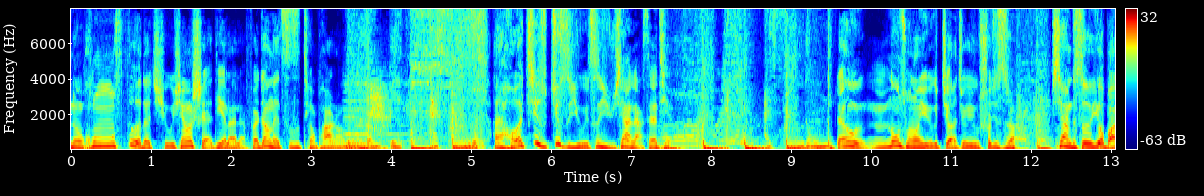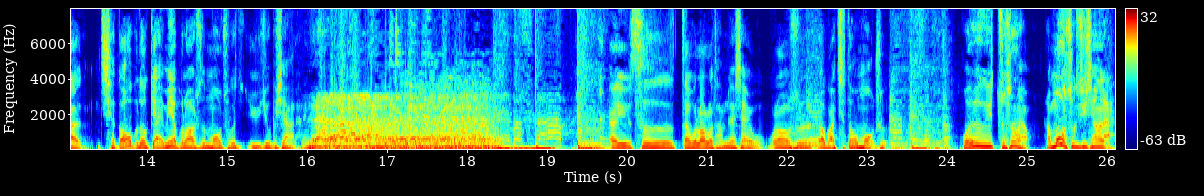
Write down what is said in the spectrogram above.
那种红色的球形闪电来了。反正那次是挺怕人的。哎，好像就是就是有一次雨下两三天，然后农村上有一个讲究，有说的是下雨的时候要把切刀不到擀面不老是冒出个雨就不下了。哎，有一次在我姥姥他们家下雨，我姥姥说要把切刀冒出来。我以为做啥呀？啊，冒出来就行了，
